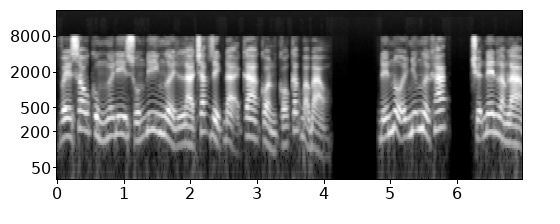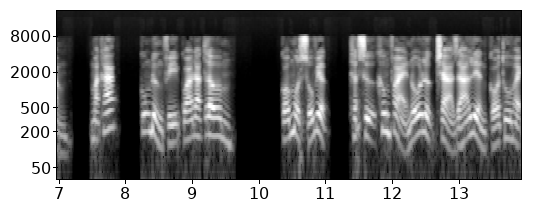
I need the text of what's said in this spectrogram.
Về sau cùng ngươi đi xuống đi người là chắc dịch đại ca còn có các bà bảo. Đến nỗi những người khác, chuyện nên làm làm, mặt khác, cũng đừng phí quá đa tâm. Có một số việc, thật sự không phải nỗ lực trả giá liền có thu hoạch.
